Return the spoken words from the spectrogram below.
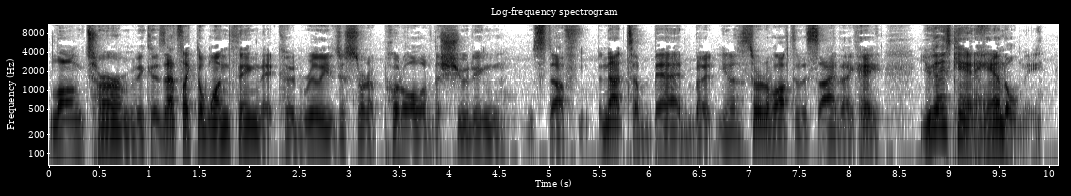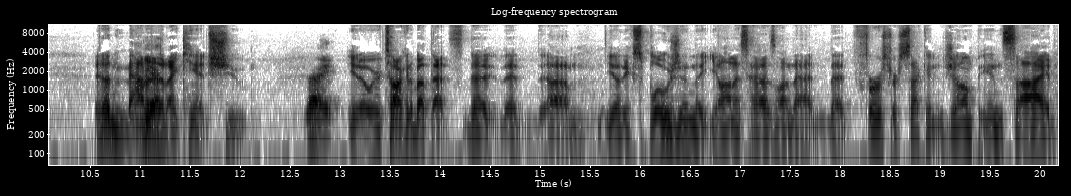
long term because that's like the one thing that could really just sort of put all of the shooting stuff not to bed, but you know, sort of off to the side. Like, hey, you guys can't handle me. It doesn't matter yeah. that I can't shoot. Right. You know, we were talking about that that that um, you know the explosion that Giannis has on that that first or second jump inside.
